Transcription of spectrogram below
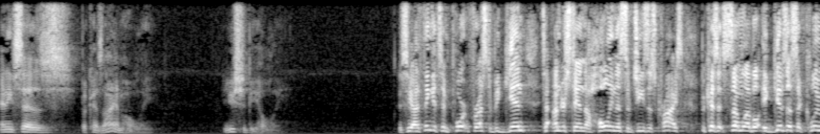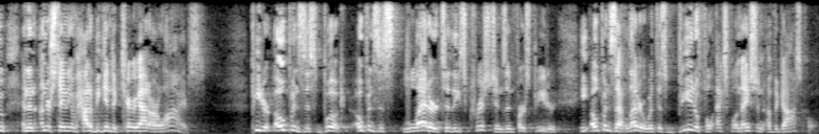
And he says, Because I am holy, you should be holy. You see, I think it's important for us to begin to understand the holiness of Jesus Christ because at some level it gives us a clue and an understanding of how to begin to carry out our lives. Peter opens this book, opens this letter to these Christians in 1 Peter. He opens that letter with this beautiful explanation of the gospel.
